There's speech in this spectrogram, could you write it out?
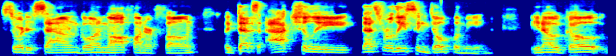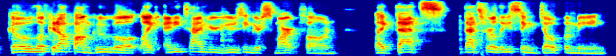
sort of sound going off on our phone, like that's actually that's releasing dopamine. You know go go look it up on google. Like anytime you're using your smartphone like that's that's releasing dopamine.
